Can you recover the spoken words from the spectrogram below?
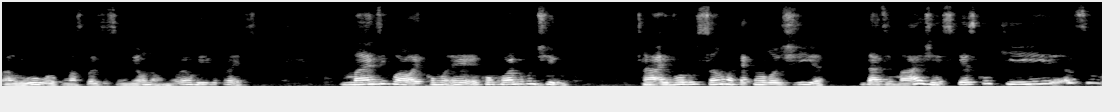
a lua, algumas coisas assim. O meu não, o meu é horrível para isso. Mas igual, é como, é, eu concordo contigo. A evolução, a tecnologia das imagens fez com que assim,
